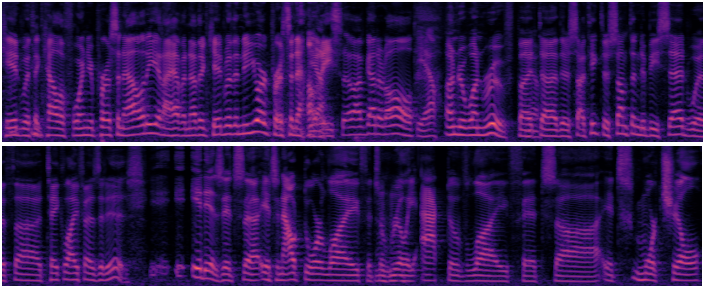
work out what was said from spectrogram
kid with a California personality, and I have another kid with a New York personality. Yeah. So I've got it all Yeah. under one roof. But Yeah. uh, there's I think there's something to be said with uh, take life as it is. It is. It's uh, it's an outdoor life. It's Mm-hmm. a really active life. It's uh, it's more chill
